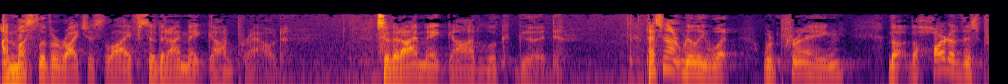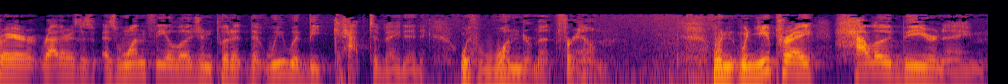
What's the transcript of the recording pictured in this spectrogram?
I must live a righteous life so that I make God proud. So that I make God look good. That's not really what we're praying. The, the heart of this prayer, rather, is, as one theologian put it, that we would be captivated with wonderment for Him. When, when you pray, hallowed be your name,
